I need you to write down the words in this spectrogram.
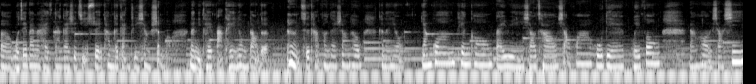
呃，我这班的孩子大概是几岁，他们的感觉像什么？那你可以把可以用到的 词卡放在上头，可能有阳光、天空、白云、小草、小花、蝴蝶、微风，然后小溪。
